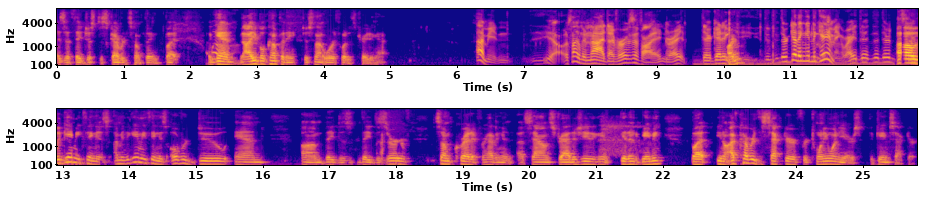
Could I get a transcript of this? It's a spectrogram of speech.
as if they just discovered something. But again, well, valuable company, just not worth what it's trading at. I mean, you know, it's not they're not diversifying, right? They're getting Pardon? they're getting into gaming, right? They're, they're, oh, the gaming thing is, I mean, the gaming thing is overdue, and um, they des- they deserve some credit for having a, a sound strategy to get into gaming. But you know, I've covered the sector for 21 years, the game sector.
